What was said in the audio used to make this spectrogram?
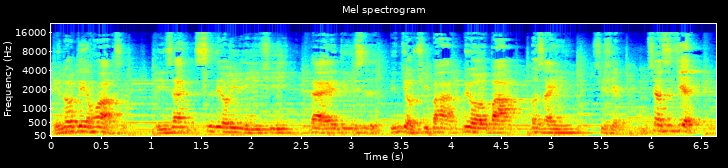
联络电话是零三四六一零七，带 ID 是零九七八六二八二三一。谢谢，我们下次见。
